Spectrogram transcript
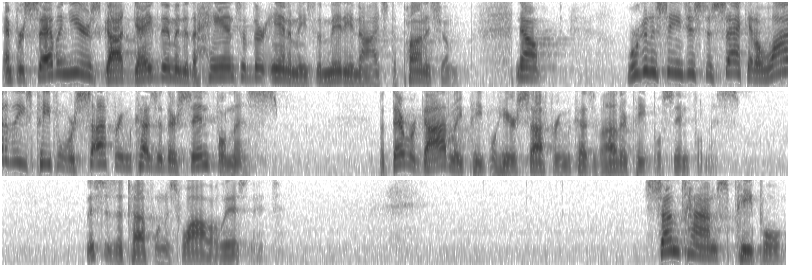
And for seven years, God gave them into the hands of their enemies, the Midianites, to punish them. Now, we're going to see in just a second, a lot of these people were suffering because of their sinfulness. But there were godly people here suffering because of other people's sinfulness. This is a tough one to swallow, isn't it? Sometimes people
